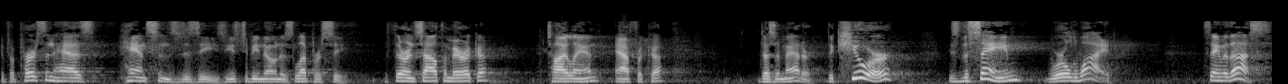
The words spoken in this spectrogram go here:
If a person has Hansen's disease, used to be known as leprosy, if they're in South America, Thailand, Africa, doesn't matter. The cure is the same worldwide. Same with us.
